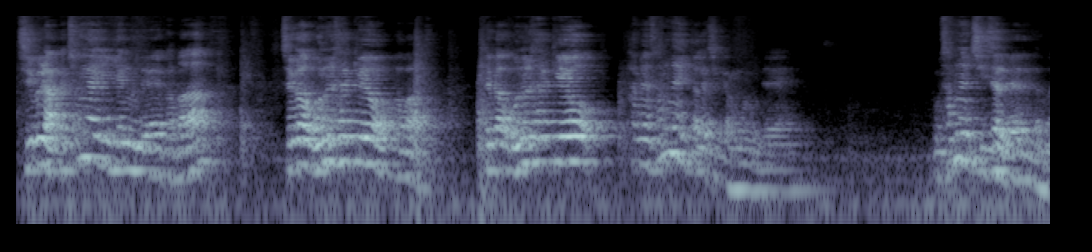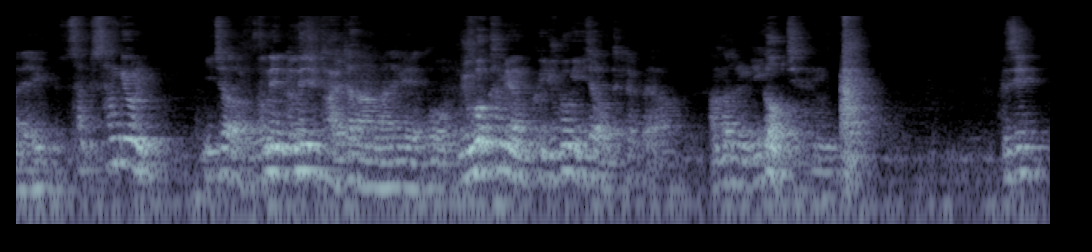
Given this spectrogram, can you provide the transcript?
집을 아까 청약 얘기했는데 봐봐. 제가 오늘 살게요. 봐봐. 제가 오늘 살게요 하면 3년 있다가 집이 안 보는데 그럼 3년치 이자를 내야 된단 말이야. 3, 3개월 이자 너네 너네 집 다 알잖아. 만약에 뭐 6억 하면 그 6억의 이자를 어떻게 할 거야? 안 받을 리가 없지 당연히. 그지?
